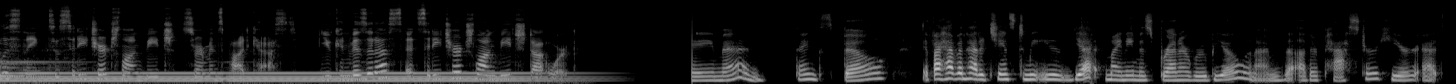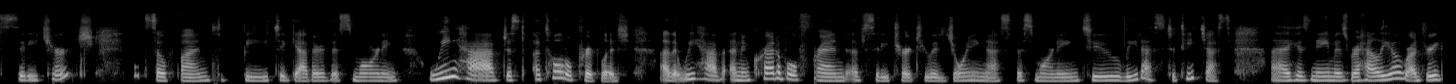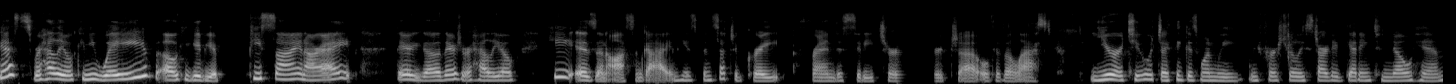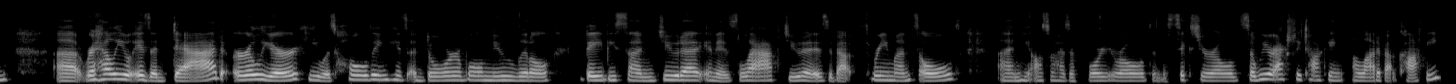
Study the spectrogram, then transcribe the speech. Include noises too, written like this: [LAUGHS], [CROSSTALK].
listening to City Church Long Beach Sermons Podcast. You can visit us at citychurchlongbeach.org. Amen. Thanks, Bill. If I haven't had a chance to meet you yet, my name is Brenna Rubio, and I'm the other pastor here at City Church. It's so fun to be together this morning. We have just a total privilege uh, that we have an incredible friend of City Church who is joining us this morning to lead us, to teach us. Uh, his name is Rogelio Rodriguez. Rogelio, can you wave? Oh, he gave you a peace sign. All right. There you go. There's Rogelio. He is an awesome guy, and he's been such a great friend to City Church uh, over the last year or two, which I think is when we, we first really started getting to know him. Uh, is a dad. Earlier, he was holding his adorable new little baby son, Judah, in his lap. Judah is about three months old, and he also has a four year old and a six year old. So, we were actually talking a lot about coffee.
